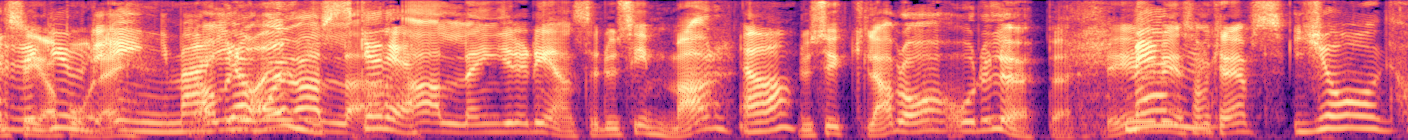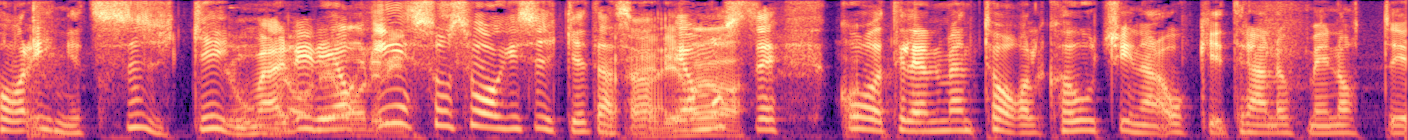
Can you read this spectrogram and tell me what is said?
det ser jag på herregud, dig. Ingmar, men du jag har ju önskar alla, det. alla ingredienser. Du simmar, Ja. du cyklar bra och du löper. Det är ju det som krävs. jag har inget psyke Ingmar. Jo, det är det. ja, Jag det är visst. så svag i psyket alltså. Nej, det har jag jag- måste gå till en mental coach innan och träna upp mig något eh,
